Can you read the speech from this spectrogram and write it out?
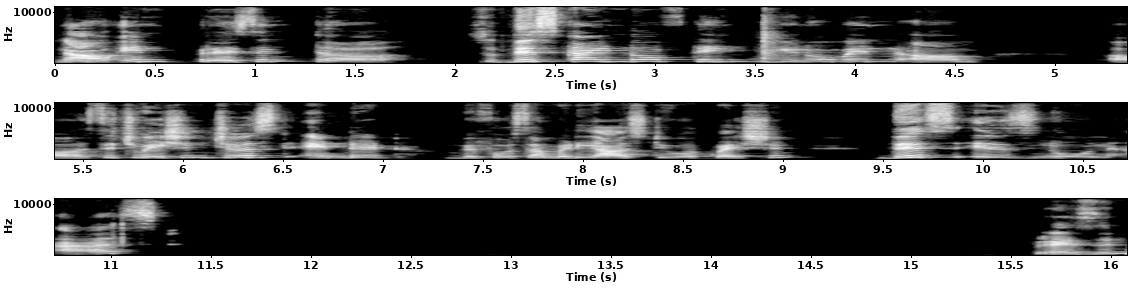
Now in present, uh, so this kind of thing, you know, when um, uh, situation just ended before somebody asked you a question, this is known as present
